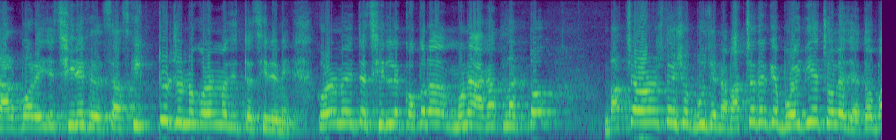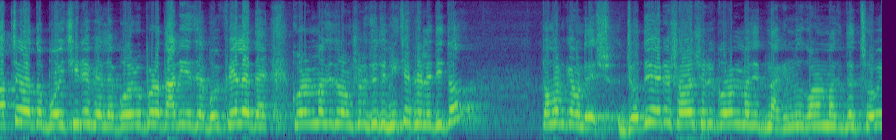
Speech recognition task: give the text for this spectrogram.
তারপর এই যে ছিঁড়ে ফেলছে, আজকে একটুর জন্য কোরআন মাজিদটা ছিঁড়ে নেই। কোরআন মাজিদটা ছিঁড়লে কতটা মনে আঘাত লাগতো? বাচ্চা মানুষ তো এসব বুঝে না, বাচ্চাদেরকে বই দিয়ে চলে যায়। তো বাচ্চারা তো বই ছিঁড়ে ফেলে, বইয়ের উপরে দাঁড়িয়ে যায়, বই ফেলে দেয়। কোরআন মাজিদের অংশটা যদি নিচে ফেলে দিত, তখন কেমন যদিও এটা সরাসরি কোরআন মাজিদ না, কিন্তু কোরআন মাজিদের ছবি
